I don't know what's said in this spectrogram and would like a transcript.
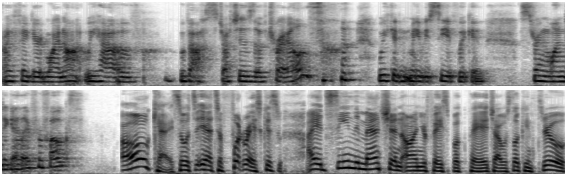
I figured why not? We have vast stretches of trails. we could maybe see if we could string one together for folks. Okay, so it's yeah, it's a foot race because I had seen the mention on your Facebook page. I was looking through,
